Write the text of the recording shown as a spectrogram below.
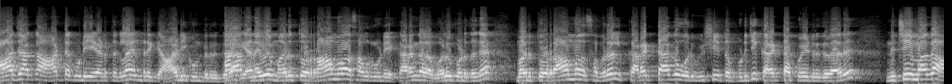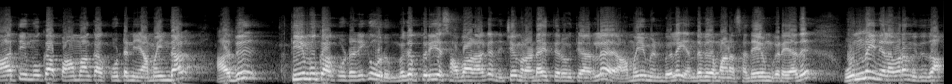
பாஜக ஆட்டக்கூடிய இடத்துக்குலாம் இன்றைக்கு ஆடிக்கொண்டிருக்கிறார். எனவே மருத்துவர் ராமதாஸ் அவர்களுடைய கரங்களை வலுப்படுத்துங்க. மருத்துவர் ராமதாஸ் அவர்கள் கரெக்டாக ஒரு விஷயத்தை பிடிச்சி கரெக்டா போயிட்டு இருக்கிறாரு. நிச்சயமாக அதிமுக பாமக கூட்டணி அமைந்தால் அது திமுக கூட்டணிக்கு ஒரு மிகப்பெரிய சவாலாக நிச்சயம் ரெண்டாயிரத்தி இருபத்தி ஆறுல அமையும் என்பதில் எந்த விதமான சந்தேகமும் கிடையாது. உண்மை நிலவரம் இதுதான்.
